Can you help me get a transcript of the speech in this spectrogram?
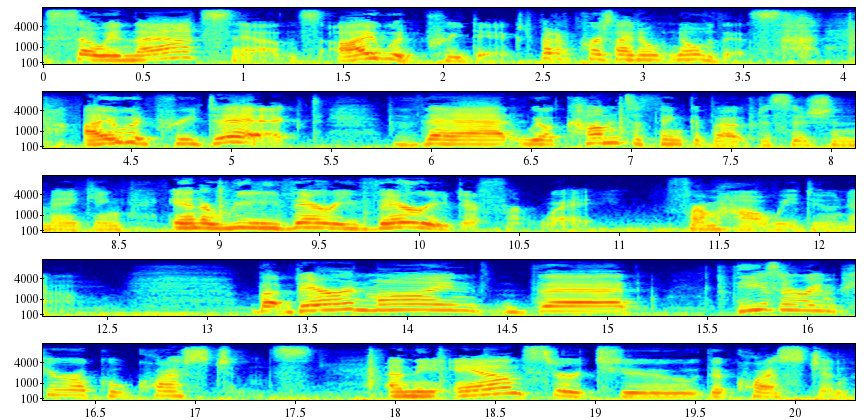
so, in that sense, I would predict, but of course I don't know this, I would predict that we'll come to think about decision making in a really very, very different way from how we do now. But bear in mind that these are empirical questions. And the answer to the question,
